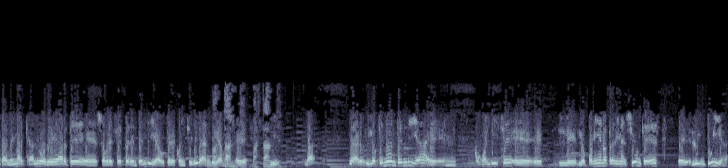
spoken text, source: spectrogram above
Pablo Aymar que algo de arte eh, sobre césped entendía, ustedes coincidirán, digamos. Bastante, eh, bastante. Claro, y lo que no entendía... Eh, como él dice, eh, eh, le, lo ponía en otra dimensión que es, eh, lo intuía,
